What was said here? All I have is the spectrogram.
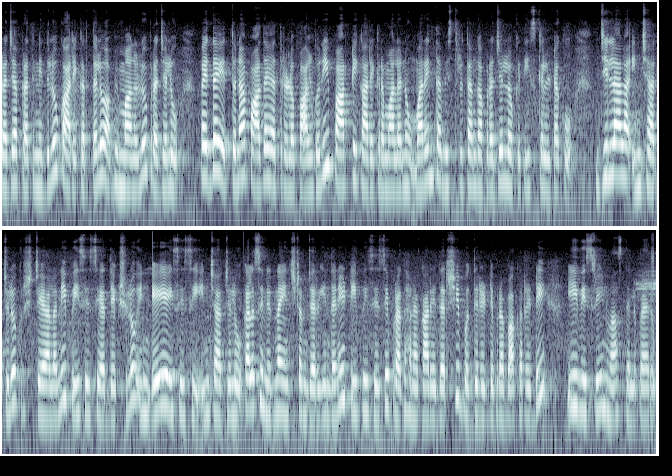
ప్రజాప్రతినిధులు కార్యకర్తలు అభిమానులు ప్రజలు పెద్ద ఎత్తున పాదయాత్రలో పాల్గొని పార్టీ కార్యక్రమాలను మరింత విస్తృతంగా ప్రజల్లోకి తీసుకెళ్ళటకు జిల్లాల ఇన్ఛార్జీలు కృషి చేయాలని టీపీసీసీ అధ్యక్షులు ఏఐసీసీ ఇన్ఛార్జీలు కలిసి నిర్ణయించడం జరిగిందని టీపీసీసీ ప్రధాన కార్యదర్శి బొద్దిరెడ్డి ప్రభాకర్ రెడ్డి ఈవి శ్రీనివాస్ తెలిపారు.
